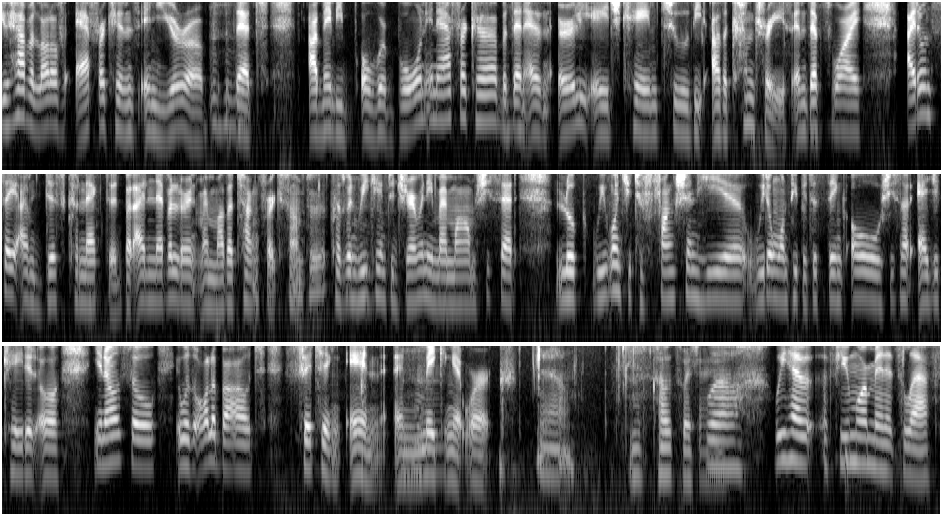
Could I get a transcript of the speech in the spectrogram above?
you have a lot of africans in europe Europe mm-hmm. that are maybe or were born in Africa, but then at an early age came to the other countries, and that's why I don't say I'm disconnected, but I never learned my mother tongue, for example, because when we mm. came to Germany, my mom she said, "Look, we want you to function here. We don't want people to think, oh, she's not educated, or you know." So it was all about fitting in and mm-hmm. making it work. Yeah. Almost code switching. Well, we have a few more minutes left.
